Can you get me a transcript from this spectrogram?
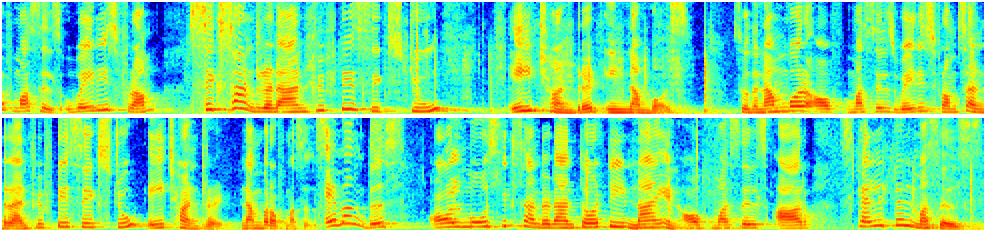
of muscles varies from 656 to 800 in numbers. So the number of muscles varies from 656 to 800 number of muscles. Among this, almost 639 of muscles are skeletal muscles.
